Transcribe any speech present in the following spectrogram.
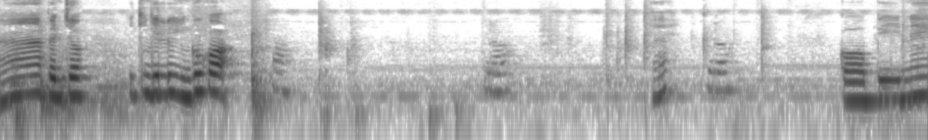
Nah, benjo iki nggih linggo kok. Eh? Kopine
